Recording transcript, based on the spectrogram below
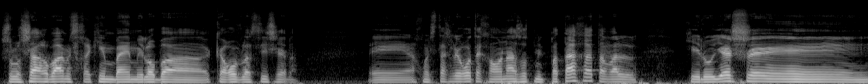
שלושה ארבעה משחקים בהם היא לא קרוב לשיא שלה. אה, אנחנו נצטרך לראות איך העונה הזאת מתפתחת, אבל כאילו יש... אה,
